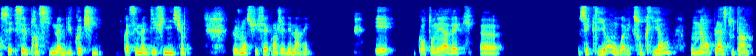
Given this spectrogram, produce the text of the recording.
C'est le principe même du coaching. Tout cas, c'est ma définition que je m'en suis fait quand j'ai démarré. Et quand on est avec euh, ses clients ou avec son client, on met en place tout un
